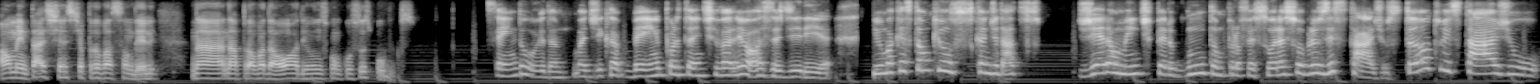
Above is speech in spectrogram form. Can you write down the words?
aumentar as chances de aprovação dele na, na prova da ordem ou nos concursos públicos. Sem dúvida, uma dica bem importante e valiosa, eu diria. E uma questão que os candidatos geralmente perguntam, professor, é sobre os estágios. Tanto o estágio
